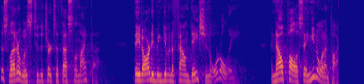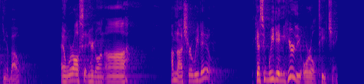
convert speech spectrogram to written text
This letter was to the church of Thessalonica. They had already been given a foundation orally. And now Paul is saying, You know what I'm talking about. And we're all sitting here going, Uh, I'm not sure we do. Because we didn't hear the oral teaching.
